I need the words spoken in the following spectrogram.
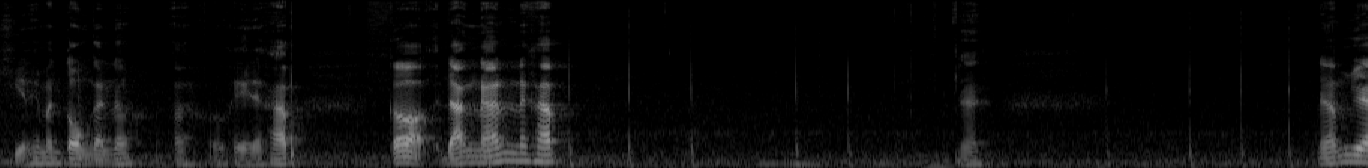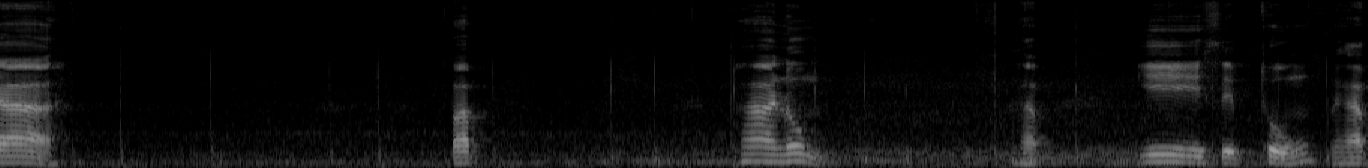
เขียนให้มันตรงกันเนาะอะโอเคนะครับ ก็ดังนั้นนะครับนะน้ำยา ปรับผ้านุ่มนะครับยี่สิบถุงนะครับ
